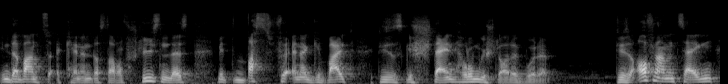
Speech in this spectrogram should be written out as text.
in der Wand zu erkennen, das darauf schließen lässt, mit was für einer Gewalt dieses Gestein herumgeschleudert wurde. Diese Aufnahmen zeigen,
